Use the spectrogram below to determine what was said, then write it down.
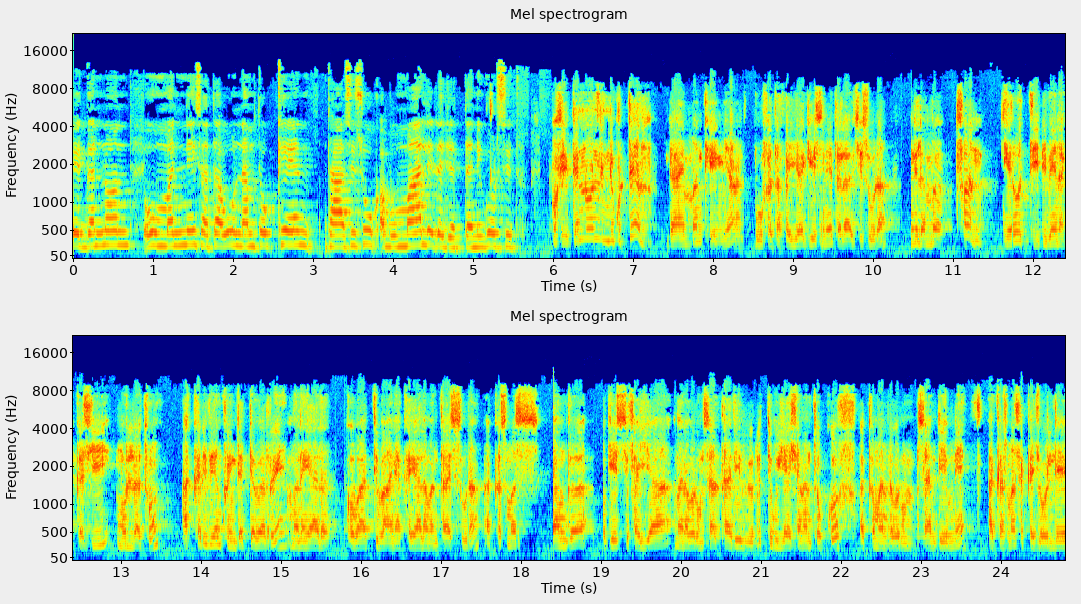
Eeggannoon uummanni isa ta'uu nam tokkeen taasisuu qabu maalidha jettanii gorsitu? Of eeggannoon inni guddaan daa'imman keenya buufata fayyaa geessinee talaalchisuudha. Inni lammaffaan yeroo itti dhibeen akkasii mul'atu akka dhibeen kun hin daddabarre mana yaala kophaatti ba'anii akka yaalaman taasisuudha. Akkasumas hanga ogeessi fayyaa mana barumsaa deebi'uudhutti guyyaa shanan tokkoof akka mana barumsaa hin deemne akkasumas akka ijoollee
